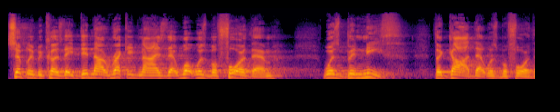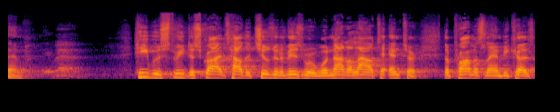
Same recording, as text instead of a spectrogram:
Simply because they did not recognize that what was before them was beneath the God that was before them. Hebrews 3 describes how the children of Israel were not allowed to enter the promised land because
